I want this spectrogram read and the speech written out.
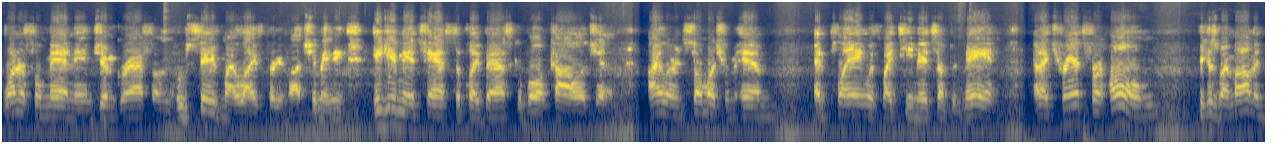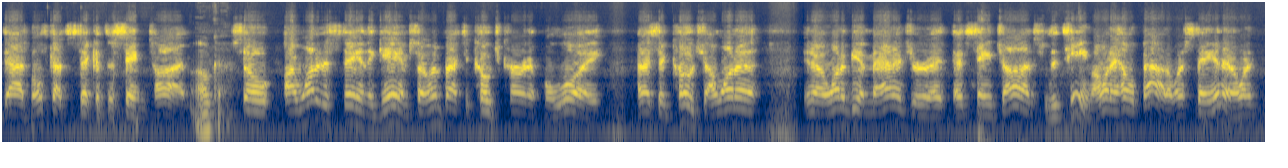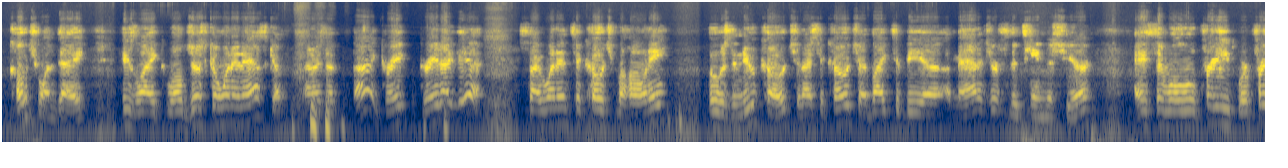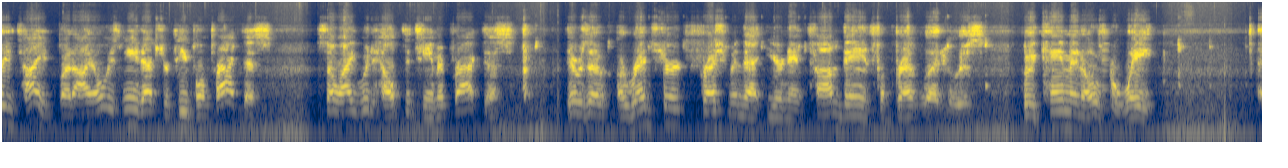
wonderful man named Jim Graffam, who saved my life pretty much. I mean, he, he gave me a chance to play basketball in college, and I learned so much from him and playing with my teammates up in Maine. And I transferred home because my mom and dad both got sick at the same time. Okay. So I wanted to stay in the game. So I went back to Coach Curran at Molloy, and I said, Coach, I want to, you know, I want to be a manager at, at St. John's for the team. I want to help out. I want to stay in it. I want to coach one day. He's like, well, just go in and ask him. And I said, all right, great, great idea. So I went into Coach Mahoney, who was the new coach, and I said, Coach, I'd like to be a, a manager for the team this year. And he said, well, we're pretty, we're pretty tight, but I always need extra people in practice. So I would help the team in practice. There was a, a redshirt freshman that year named Tom Bain from Brentwood who was who came in overweight,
